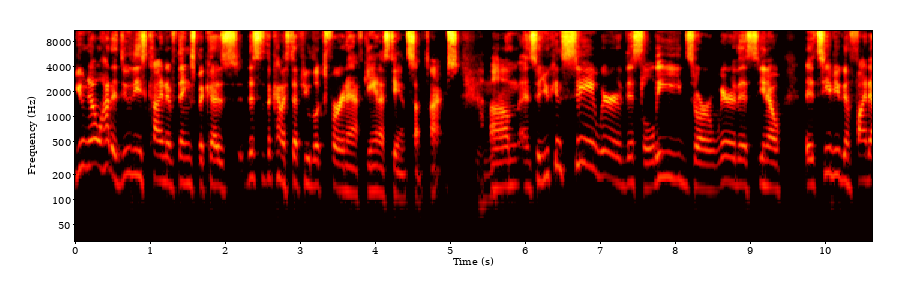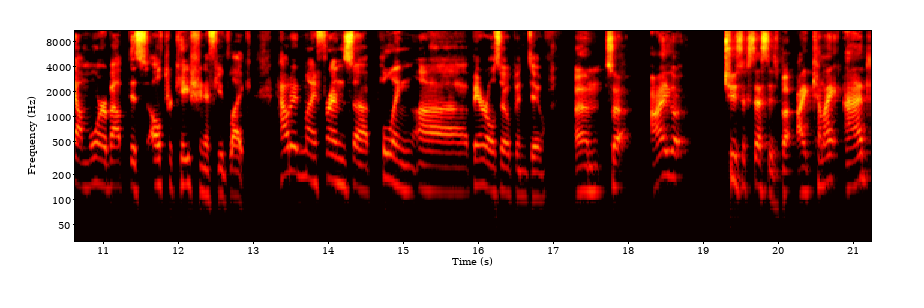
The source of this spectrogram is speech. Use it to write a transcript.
You know how to do these kind of things because this is the kind of stuff you looked for in Afghanistan sometimes. Mhm. Um, and so you can see where this leads or where this, you know, see if you can find out more about this altercation if you'd like. How did my friends uh, pulling uh, barrels open do? Um, so I got two successes, but I can I add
